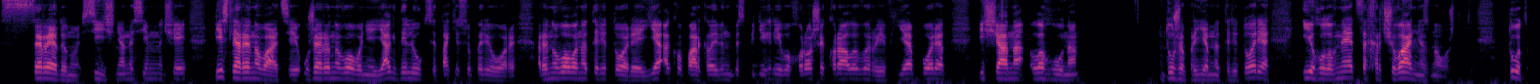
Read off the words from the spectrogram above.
середину січня на 7 ночей. Після реновації уже ренововані як делюкси, так і суперіори. Реновована територія, є аквапарк, але він без підігріву, хороший кораловий риф, є поряд піщана лагуна. Дуже приємна територія, і головне це харчування знову ж таки. Тут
